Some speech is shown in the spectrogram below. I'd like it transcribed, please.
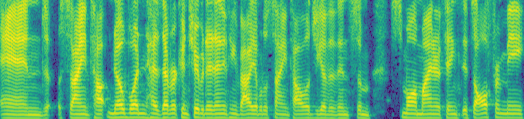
and Scientology. No one has ever contributed anything valuable to Scientology other than some small minor things. It's all from me.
